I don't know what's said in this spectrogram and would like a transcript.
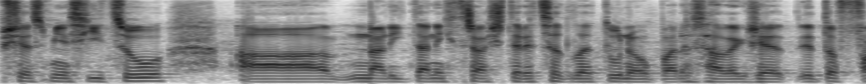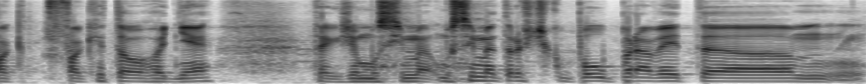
6 měsíců a nalítaných třeba 40 letů nebo 50, takže je to fakt, fakt je to hodně, takže musíme, musíme trošku poupravit um,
